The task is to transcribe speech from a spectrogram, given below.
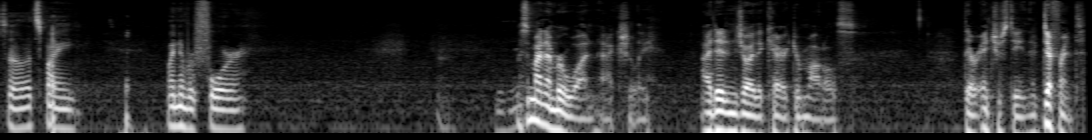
So that's my my number four. This is my number one, actually. I did enjoy the character models. They're interesting. They're different.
